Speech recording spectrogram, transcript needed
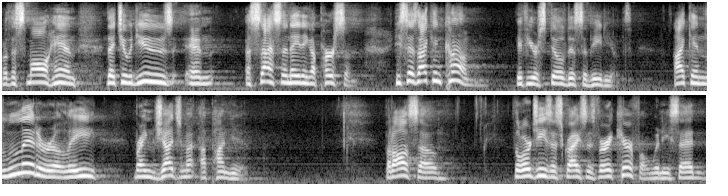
or the small hand that you would use in assassinating a person. He says, I can come if you're still disobedient. I can literally bring judgment upon you. But also, the Lord Jesus Christ was very careful when he said,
